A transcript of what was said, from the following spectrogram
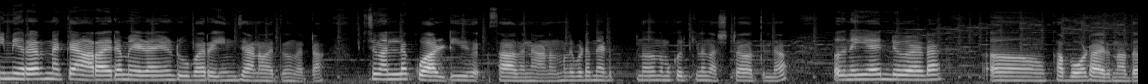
ഈ മിററിനൊക്കെ ആറായിരം ഏഴായിരം രൂപ റേഞ്ചാണ് വരുന്നത് കേട്ടോ. പക്ഷെ നല്ല ക്വാളിറ്റി സാധനമാണ്. നമ്മളിവിടെ നിന്ന് എടുക്കുന്നത് നമുക്ക് ഒരിക്കലും നഷ്ടമാകത്തില്ല. പതിനയ്യായിരം രൂപയുടെ കബോർഡായിരുന്നു അത്.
